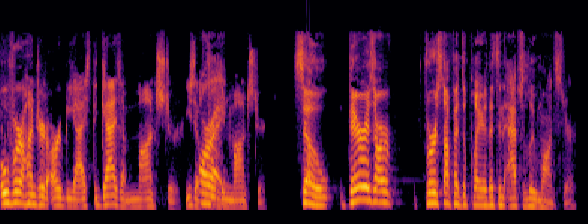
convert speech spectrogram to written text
over 100 RBIs. The guy's a monster. He's a All freaking right. monster. So there is our first offensive player that's an absolute monster.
